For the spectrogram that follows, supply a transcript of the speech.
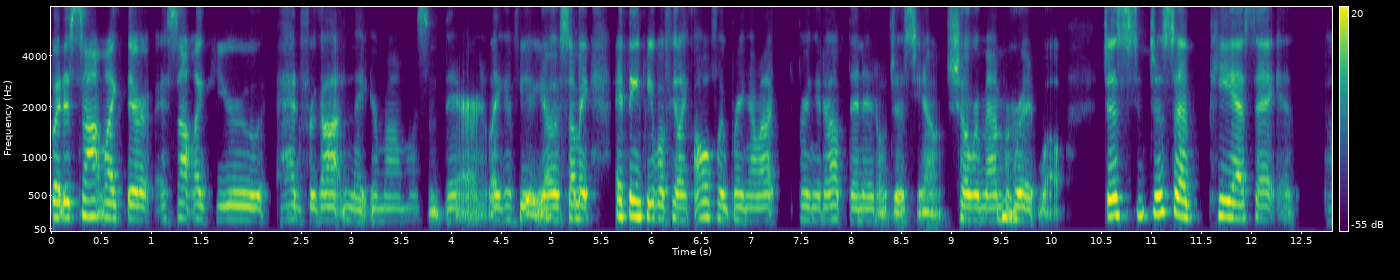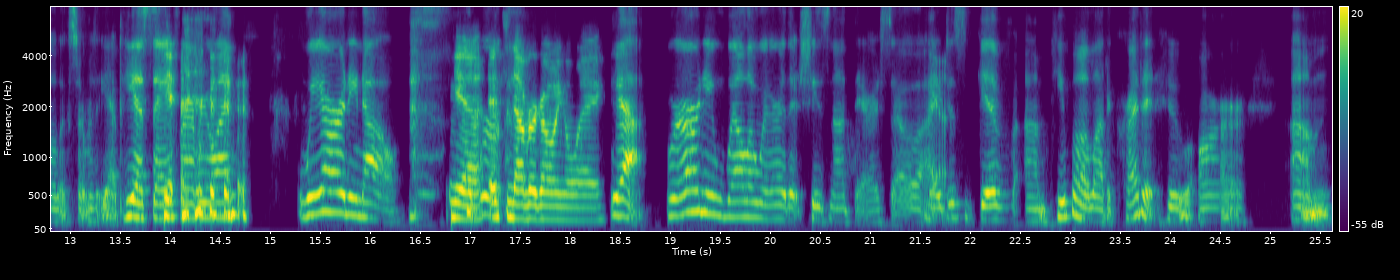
but it's not like there it's not like you had forgotten that your mom wasn't there. Like if you you know somebody i think people feel like oh if we bring them up bring it up then it'll just you know she'll remember it. Well just just a psa public service yeah psa yeah. for everyone we already know. Yeah it's never going away. Yeah we're already well aware that she's not there. So yeah. i just give um, people a lot of credit who are um,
